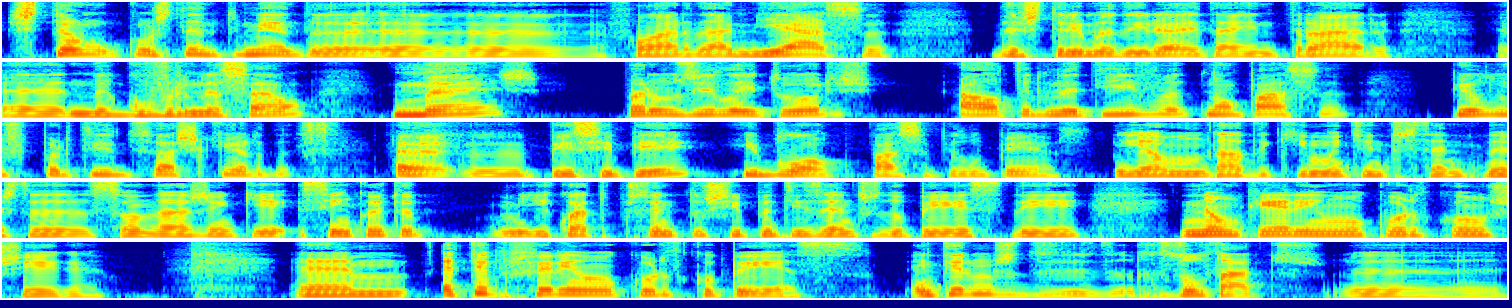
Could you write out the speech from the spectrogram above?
estão constantemente a, a, a falar da ameaça da extrema-direita a entrar uh, na governação, mas para os eleitores a alternativa não passa pelos partidos à esquerda, PCP e Bloco, passa pelo PS. E há um dado aqui muito interessante nesta sondagem que é 54% dos simpatizantes do PSD não querem um acordo com o Chega. Um, até preferem um acordo com o PS, em termos de, de resultados. Uh...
